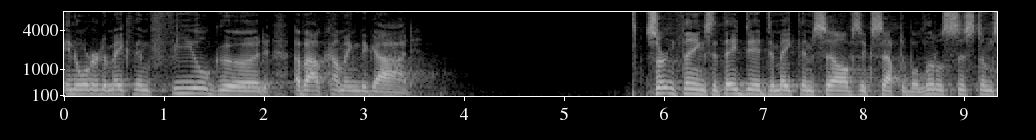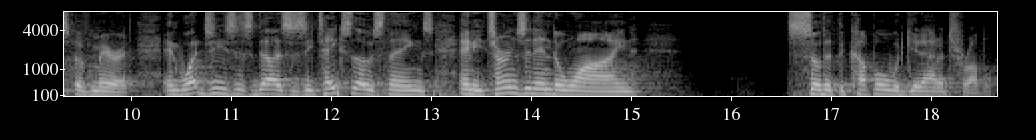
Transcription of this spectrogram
in order to make them feel good about coming to God certain things that they did to make themselves acceptable, little systems of merit. And what Jesus does is he takes those things and he turns it into wine so that the couple would get out of trouble.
